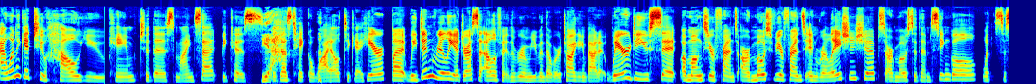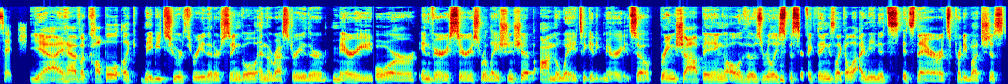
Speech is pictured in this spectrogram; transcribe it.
I want to get to how you came to this mindset because yeah. it does take a while to get here. But we didn't really address the elephant in the room, even though we are talking about it. Where do you sit amongst your friends? Are most of your friends in relationships? Are most of them single? What's the sitch? Yeah, I have a couple, like maybe two or three that are single, and the rest are either married or in a very serious relationship on the way to getting married. So bring shopping, all of those really specific things. Like a lot, I mean, it's it's there. It's pretty much just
